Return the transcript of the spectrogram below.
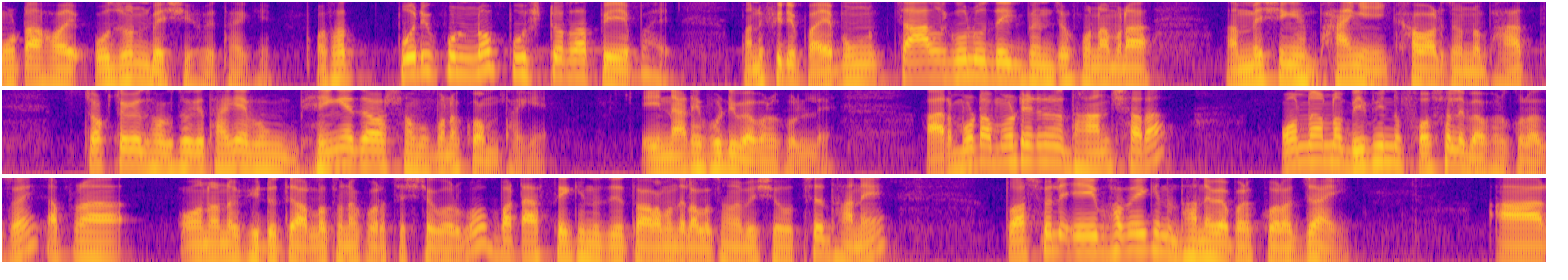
মোটা হয়, ওজন বেশি হয়ে থাকে। অর্থাৎ পরিপূর্ণ পুষ্টতা পেয়ে পায় মানে ফিরে পায়। এবং চালগুলো দেখবেন যখন আমরা মেশিনে ভাঙি খাওয়ার জন্য ভাত, চকচকে, ঝকঝকে থাকে এবং ভেঙে যাওয়ার সম্ভাবনা কম থাকে এই নাটিভুটি ব্যবহার করলে। আর মোটামুটি এটা ধান সারা অন্যান্য বিভিন্ন ফসলে ব্যবহার করা যায়। আপনারা অন্যান্য ভিডিওতে আলোচনা করার চেষ্টা করব বাট আজকে কিন্তু যেহেতু আমাদের আলোচনা বেশি হচ্ছে ধানে, তো আসলে এইভাবেই কিন্তু ধানে ব্যবহার করা যায়। আর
